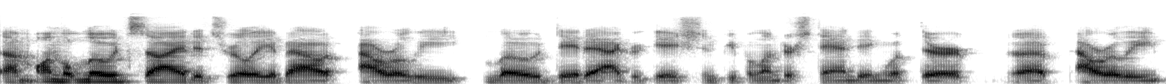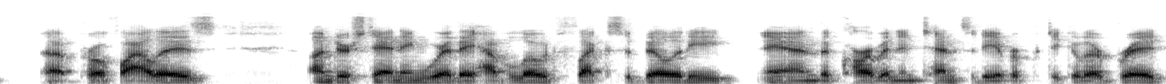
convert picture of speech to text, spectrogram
Um, on the load side, it's really about hourly load data aggregation, people understanding what their uh, hourly uh, profile is, understanding where they have load flexibility and the carbon intensity of a particular grid,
